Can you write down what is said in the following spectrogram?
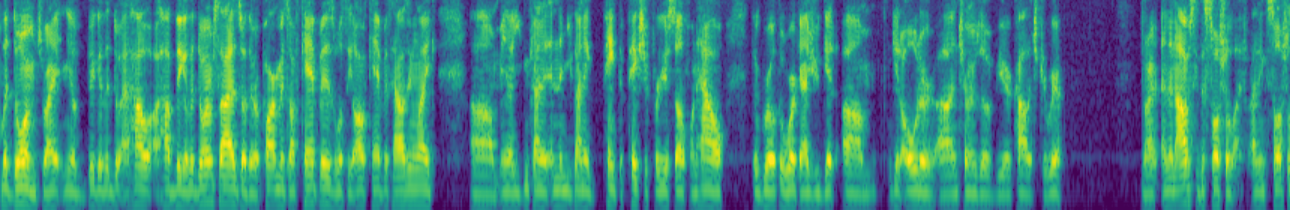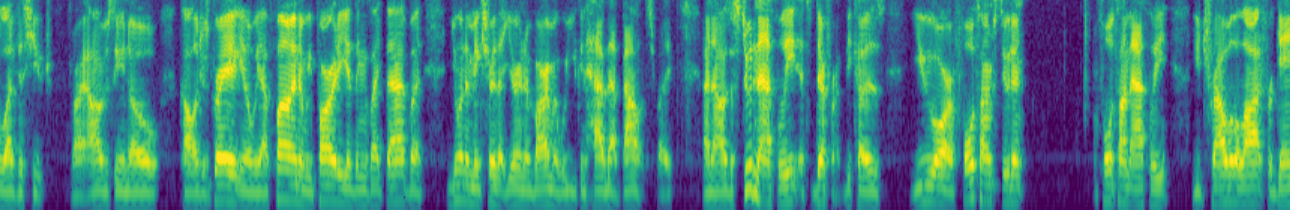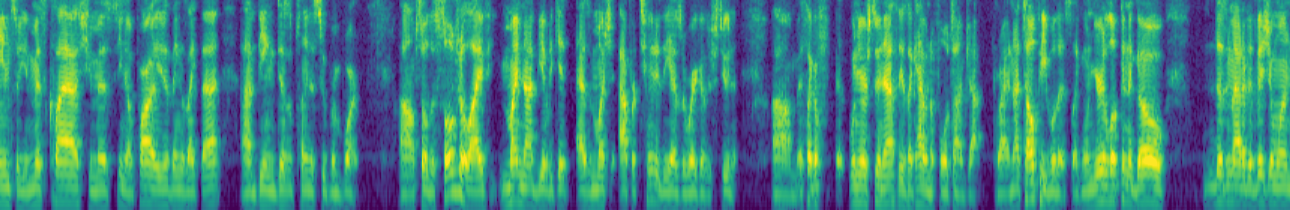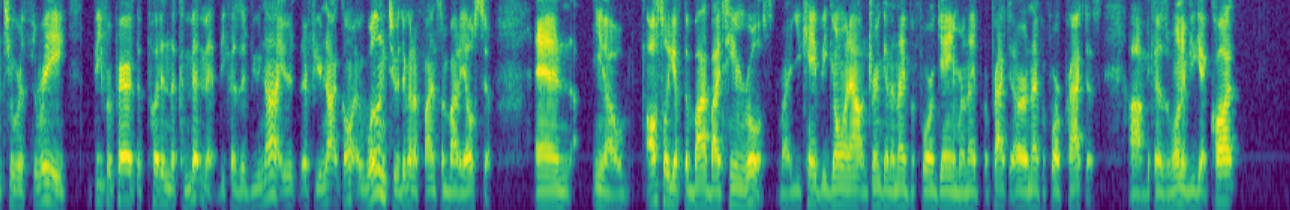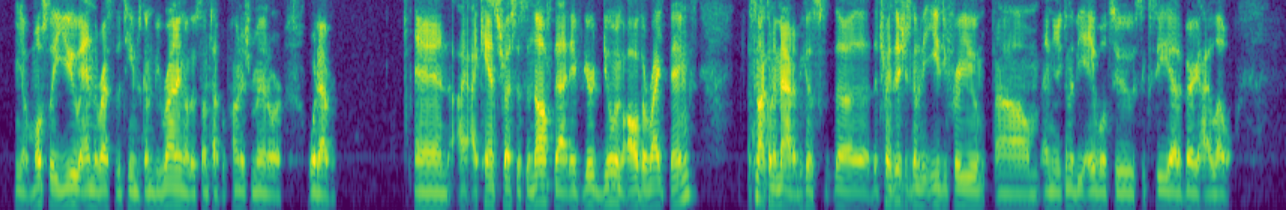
but dorms, right? You know, bigger the how how big are the dorm size? Are there apartments off campus? What's the off campus housing like? Um, you know, you can kind of and then you kind of paint the picture for yourself on how the growth will work as you get um get older uh, in terms of your college career. right? and then obviously the social life. I think social life is huge, right? Obviously, you know, college is great. You know, we have fun and we party and things like that, but you want to make sure that you're in an environment where you can have that balance, right? And now, as a student athlete, it's different because you are a full-time student full-time athlete you travel a lot for games so you miss class you miss you know parties and things like that uh, being disciplined is super important um, so the social life might not be able to get as much opportunity as a regular student Um, it's like a when you're a student athlete, it's like having a full time job, right? And I tell people this, like when you're looking to go, doesn't matter Division One, two, or three, be prepared to put in the commitment because if you're not, you're if you're not going willing to, they're going to find somebody else to. And you know, also you have to abide by team rules, right? You can't be going out and drinking the night before a game or night practice or night before practice, uh, because one of you get caught, you know, mostly you and the rest of the team is going to be running, or there's some type of punishment or whatever. And I, I can't stress this enough that if you're doing all the right things, it's not going to matter because the the transition is going to be easy for you, um, and you're going to be able to succeed at a very high level.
